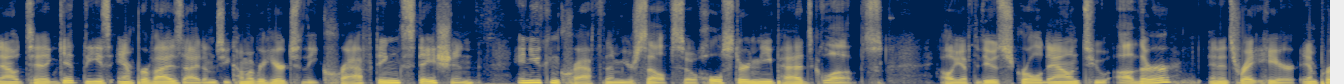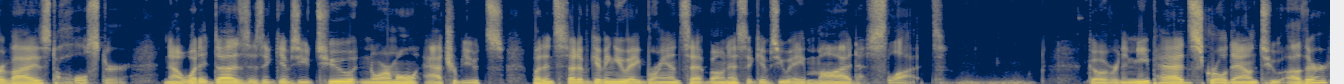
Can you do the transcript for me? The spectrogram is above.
now, to get these improvised items, you come over here to the crafting station and you can craft them yourself. So, holster, knee pads, gloves. All you have to do is scroll down to other, and it's right here improvised holster. Now, what it does is it gives you two normal attributes, but instead of giving you a brand set bonus, it gives you a mod slot. Go over to knee pads, scroll down to other,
